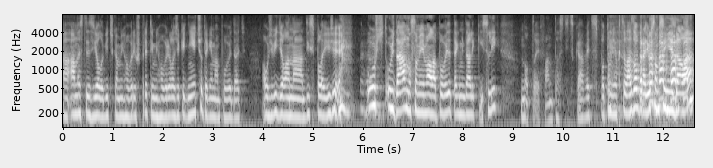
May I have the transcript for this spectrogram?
A anesteziologička mi hovorí, už predtým mi hovorila, že keď niečo, tak je mám povedať. A už videla na displeji, že už, už dávno som jej mala povedať, tak mi dali kyslík. No to je fantastická vec. Potom ju chcela zobrať, už som si nedala.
